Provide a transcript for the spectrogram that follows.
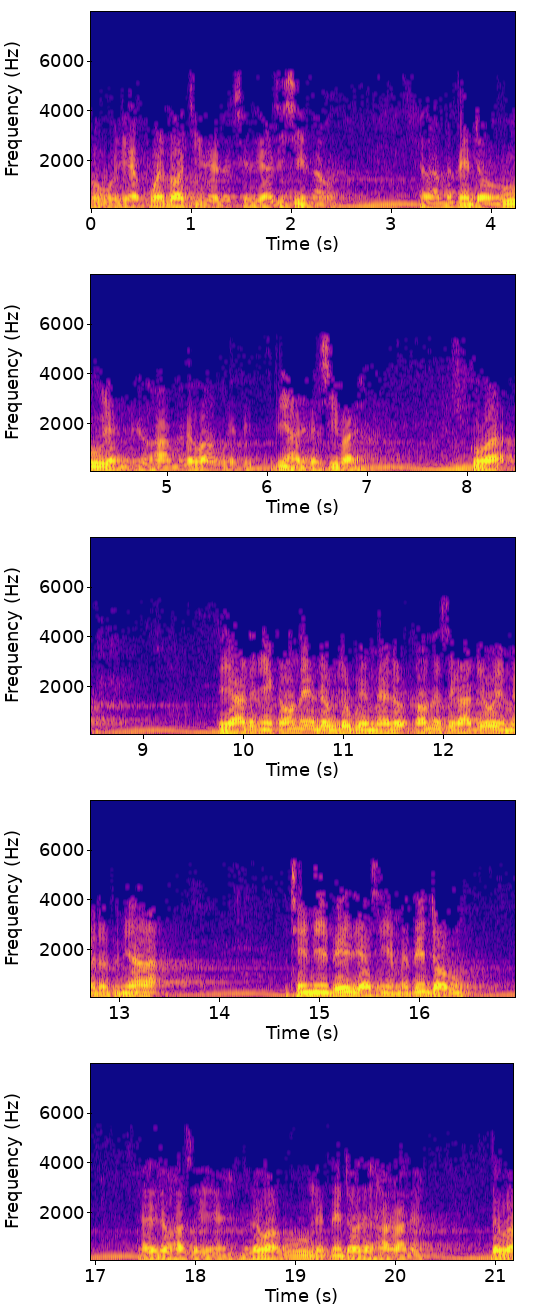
ပုဂ္ဂိုလ်တွေကပွဲသွားကြည့်တယ်လို့သင်ရရှိရှိနေတာပေါ့အဲ့ဒါမသိတော့ဘူးတဲ့ဒီလိုဟာမလုပ်ရဘူးတဲ့ဒီပြင်ဟာတွေလည်းရှိပါတယ် ကိုကတရားသဖြင့်ကောင်းတဲ့အလုပ်လုပ်ပြင်မယ်လို့ကောင်းတဲ့စကားပြောပြင်မယ်လို့သူများကအထင်မြင်သေးကြရှိရင်မသိတော့ဘူးအဲဒီလိုဟာဆိုရင်မလုပ်ရဘူးတဲ့သိတော်တဲ့ဟာကလည်းလုပ်ရ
